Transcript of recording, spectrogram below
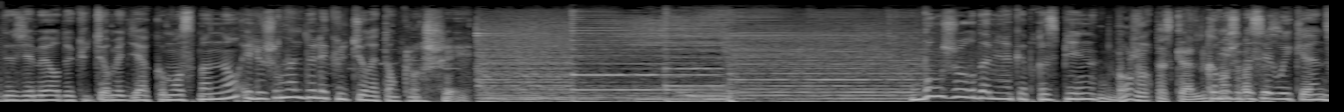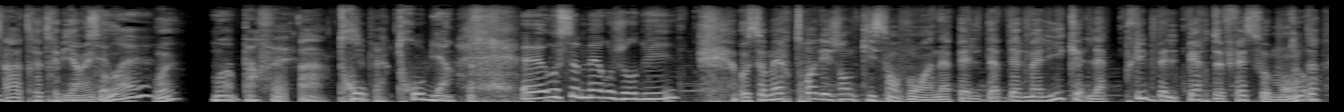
Deuxième heure de Culture Média commence maintenant et le journal de la culture est enclenché. Bonjour Damien Caprespine. Bonjour Pascal. Comment s'est passé le week-end? Ah, très très bien. Et C'est vrai? Ouais. Moi, parfait. Ah, Trop, super. trop bien. Euh, au sommaire aujourd'hui, Au sommaire, trois légendes qui s'en vont. Un appel d'Abdel Malik, la plus belle paire de fesses au monde, Oh.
